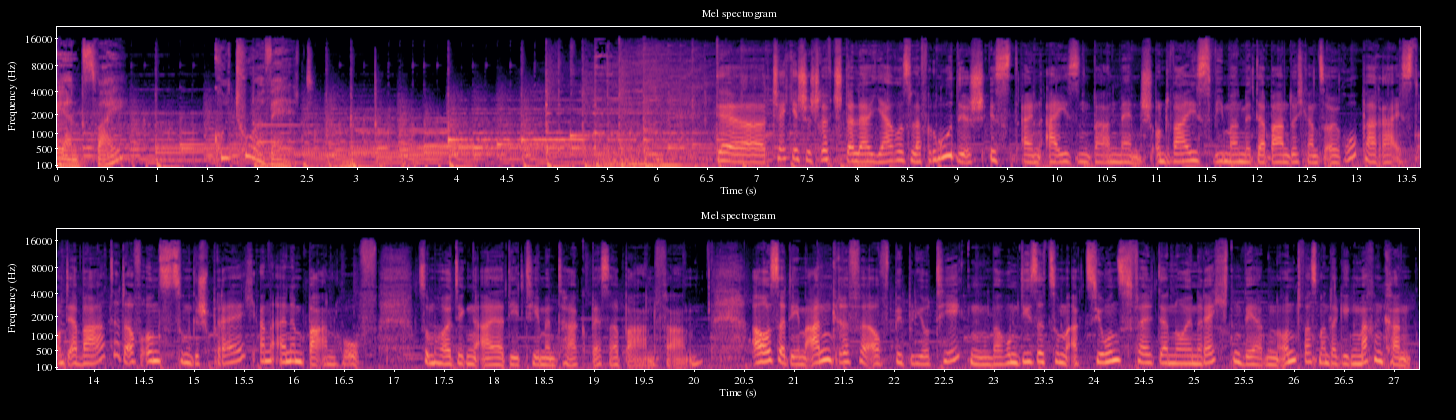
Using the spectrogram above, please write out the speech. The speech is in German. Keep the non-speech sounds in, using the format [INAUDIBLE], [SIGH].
Bayern 2 Kulturwelt. Der tschechische Schriftsteller Jaroslav Rudisch ist ein Eisenbahnmensch und weiß, wie man mit der Bahn durch ganz Europa reist. Und er wartet auf uns zum Gespräch an einem Bahnhof zum heutigen ARD-Thementag Besser Bahn fahren. Außerdem Angriffe auf Bibliotheken, warum diese zum Aktionsfeld der neuen Rechten werden und was man dagegen machen kann.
